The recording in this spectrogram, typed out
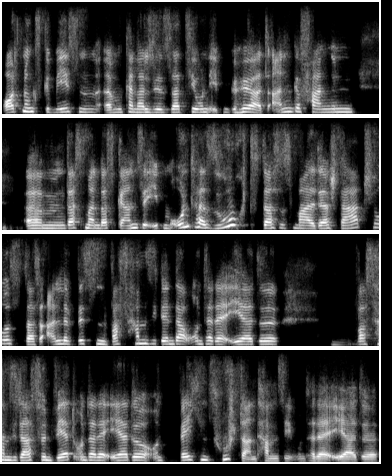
ordnungsgemäßen ähm, Kanalisation eben gehört. Angefangen, ähm, dass man das Ganze eben untersucht. Das ist mal der Startschuss, dass alle wissen, was haben sie denn da unter der Erde? Was haben sie da für einen Wert unter der Erde und welchen Zustand haben sie unter der Erde?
